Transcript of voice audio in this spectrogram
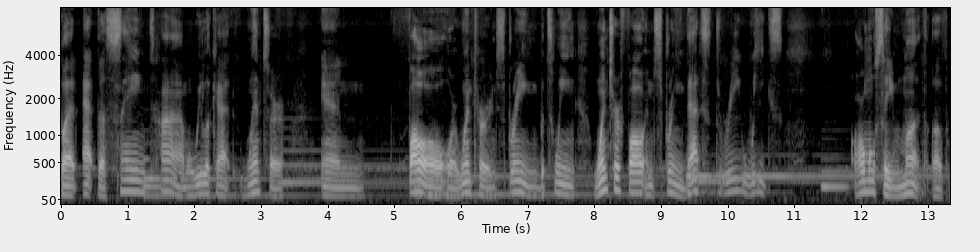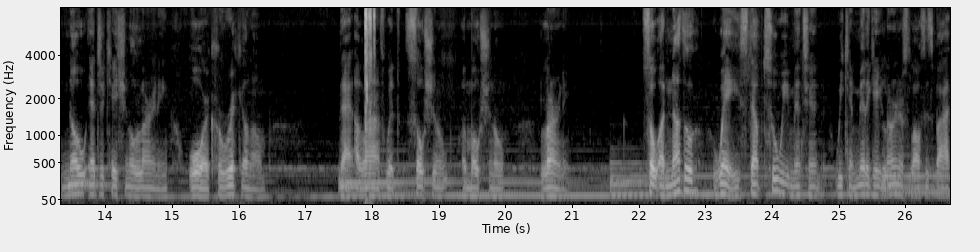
but at the same time, when we look at winter and fall or winter and spring, between winter, fall, and spring, that's three weeks, almost a month of no educational learning or curriculum that aligns with social emotional learning. So, another way, step two, we mentioned we can mitigate learners' losses by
